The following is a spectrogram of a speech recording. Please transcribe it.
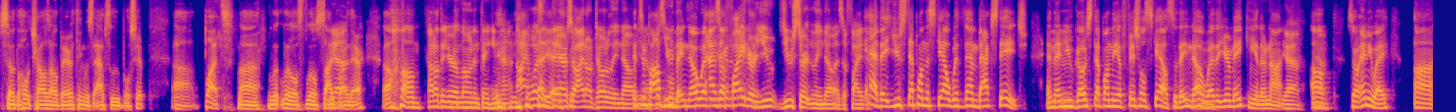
so the whole Charles Oliveira thing was absolute bullshit. Uh, but uh, little little sidebar yeah. there. Um, I don't think you're alone in thinking that. I wasn't yeah. there, so I don't totally know. It's impossible. You, they know whether as a fighter, you you certainly know as a fighter. Yeah, they you step on the scale with them backstage, and mm-hmm. then you mm-hmm. go step on the official scale, so they know mm-hmm. whether you're making it or not. Yeah. Um. Yeah. So anyway, uh,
